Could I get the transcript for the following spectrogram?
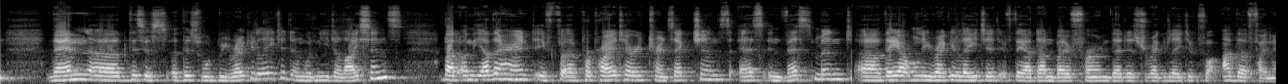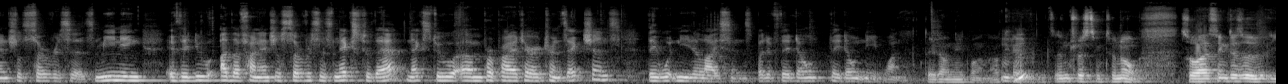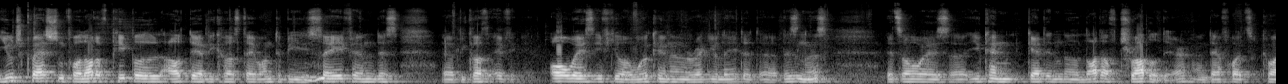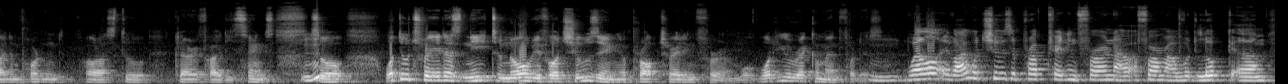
then uh, this is uh, this would be regulated and would need a license. But on the other hand, if uh, proprietary transactions as investment, uh, they are only regulated if they are done by a firm that is regulated for other financial services. Meaning, if they do other financial services next to that, next to um, proprietary transactions, they would need a license. But if they don't, they don't need one. They don't need one. Okay, mm-hmm. it's interesting to know. So I think there's a huge question for a lot of people out there because they want to be mm-hmm. safe in this. Uh, because if always, if you are working in a regulated uh, business it's always uh, you can get in a lot of trouble there, and therefore it's quite important for us to clarify these things. Mm-hmm. So, what do traders need to know before choosing a prop trading firm? What do you recommend for this? Mm, well, if I would choose a prop trading firm, a firm I would look. Um,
